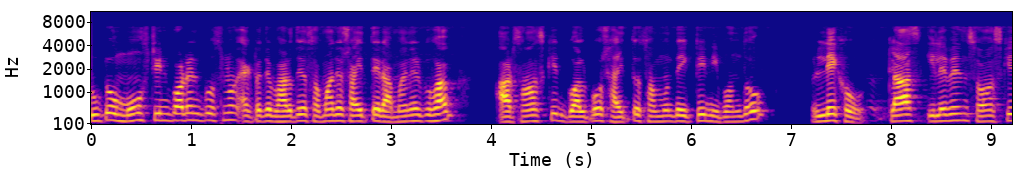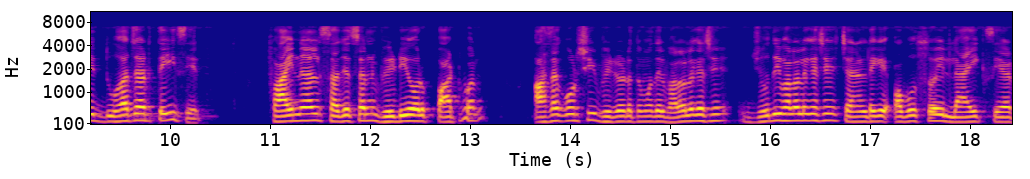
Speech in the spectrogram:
দুটো মোস্ট ইম্পর্টেন্ট প্রশ্ন, একটা হচ্ছে ভারতীয় সমাজ ও সাহিত্যে রামায়ণের প্রভাব আর সংস্কৃত গল্প সাহিত্য সম্বন্ধে একটি নিবন্ধ লেখো। ক্লাস ইলেভেন সংস্কৃত দু হাজার তেইশের ফাইনাল সাজেশন ভিডিওর পার্ট ওয়ান আশা করছি ভিডিওটা তোমাদের ভালো লেগেছে। যদি ভালো লেগেছে চ্যানেলটাকে অবশ্যই লাইক শেয়ার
